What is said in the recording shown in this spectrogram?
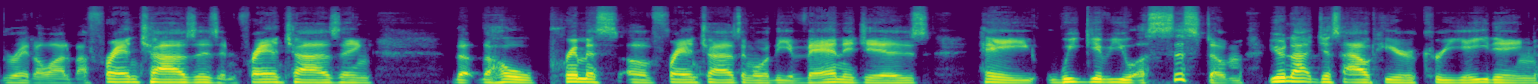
read a lot about franchises and franchising. The the whole premise of franchising or the advantage is, hey, we give you a system. You're not just out here creating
